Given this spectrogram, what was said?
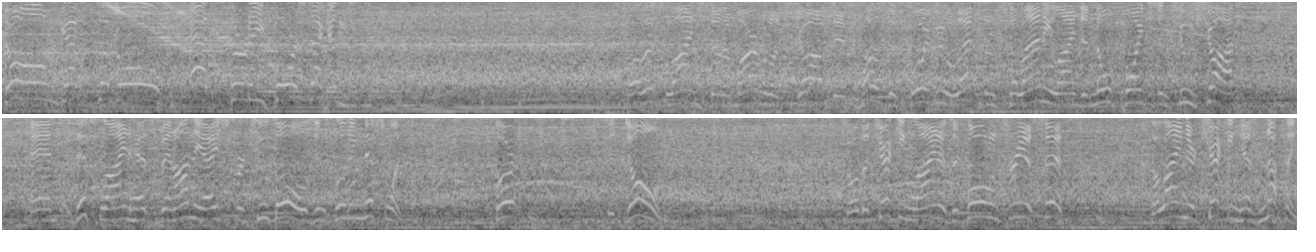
Doan gets a goal at 34 seconds. Well, this line's done a marvelous job. They've held the Koivu, Lett, and Selanne line to no points and two shots. And this line has been on the ice for two goals, including this one. Thornton to Doan. So the checking line is a goal and three assists. The line they're checking has nothing.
